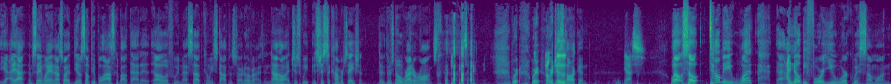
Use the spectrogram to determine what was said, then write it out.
Yeah, yeah, I'm the same way, and that's why you know some people ask about that. Uh, oh, if we mess up, can we stop and start over? I said, no, I just we it's just a conversation. There, there's no right or wrong. exactly. we're we're we're just talking. Yes. Well, so tell me what I know before you work with someone,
